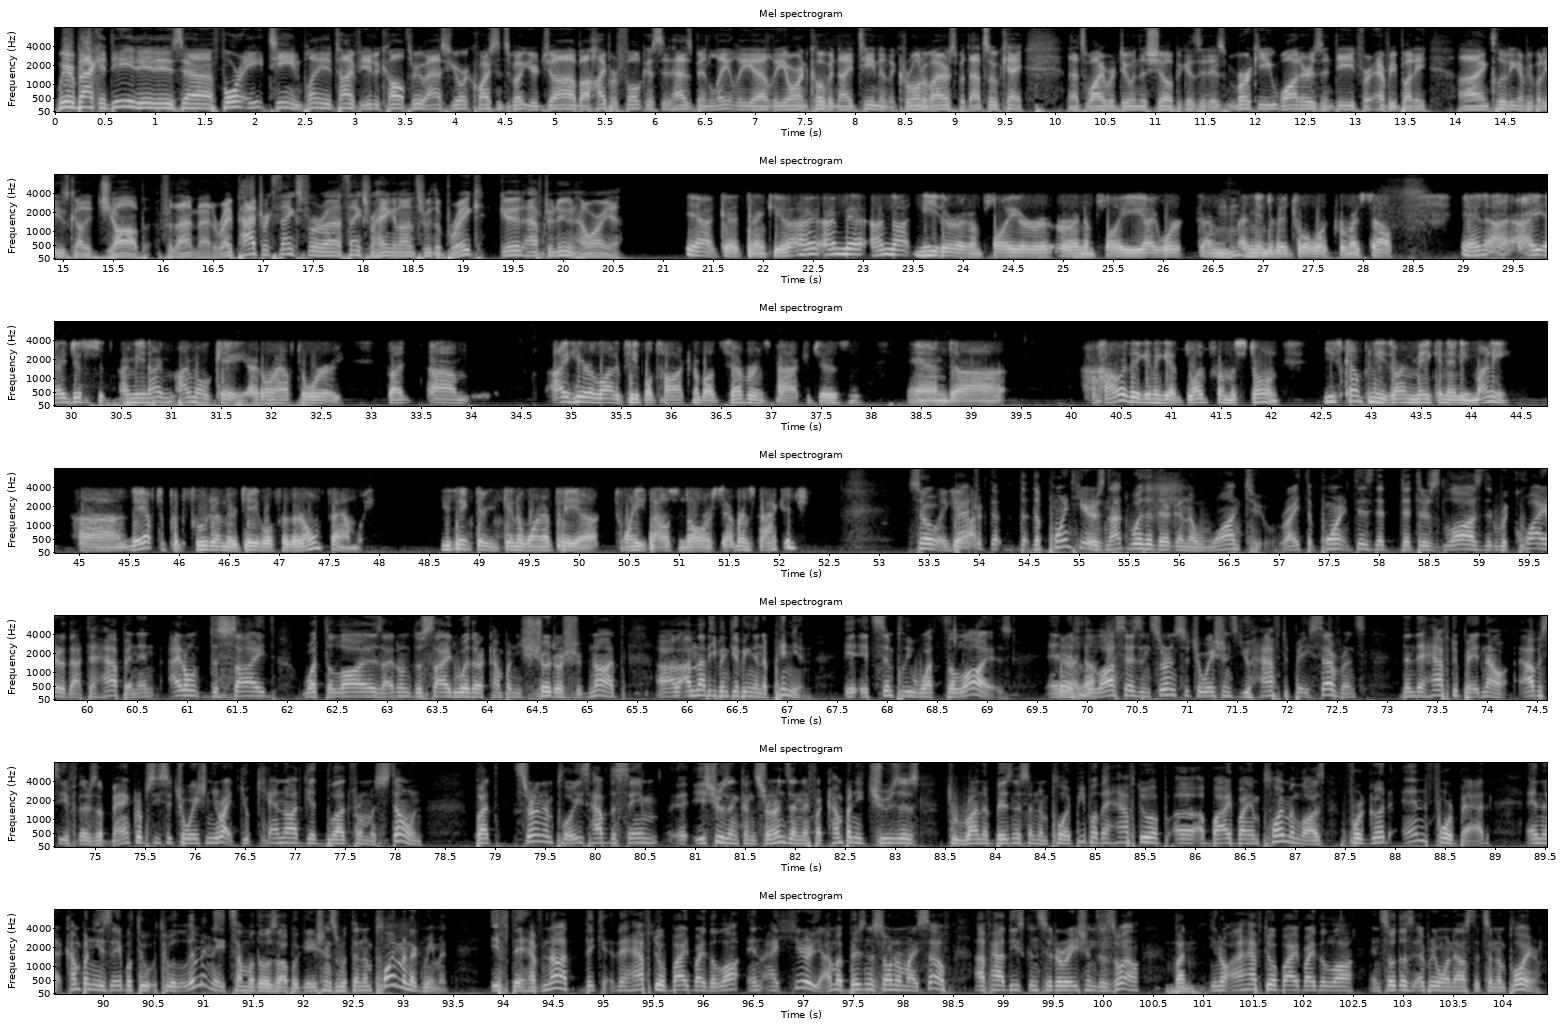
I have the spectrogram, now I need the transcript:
We are back indeed. It is uh, 418. Plenty of time for you to call through, ask your questions about your job. Uh, hyper focused it has been lately, uh, Lior, COVID 19 and the coronavirus, but that's okay. That's why we're doing the show because it is murky waters indeed for everybody, uh, including everybody who's got a job for that matter, right? Patrick, thanks for, uh, thanks for hanging on through the break. Good afternoon. How are you? Yeah, good. Thank you. I, I'm I'm not neither an employer or an employee. I work. I'm mm-hmm. an individual. Work for myself and I, I just, I mean, I'm I'm okay. I don't have to worry. But um, I hear a lot of people talking about severance packages and and uh, how are they going to get blood from a stone? These companies aren't making any money. Uh, they have to put food on their table for their own family. You think they're going to want to pay a twenty thousand dollars severance package? So, like, Patrick, the, the, the point here is not whether they're going to want to, right? The point is that, that there's laws that require that to happen. And I don't decide what the law is. I don't decide whether a company should or should not. Uh, I'm not even giving an opinion. It, it's simply what the law is. And Fair if enough. the law says in certain situations you have to pay severance, then they have to pay it. Now, obviously, if there's a bankruptcy situation, you're right. You cannot get blood from a stone. But certain employees have the same uh, issues and concerns, and if a company chooses to run a business and employ people, they have to uh, abide by employment laws for good and for bad. And a company is able to, to eliminate some of those obligations with an employment agreement. If they have not, they, they have to abide by the law. And I hear you. I'm a business owner myself. I've had these considerations as well. Mm-hmm. But, you know, I have to abide by the law, and so does everyone else that's an employer.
